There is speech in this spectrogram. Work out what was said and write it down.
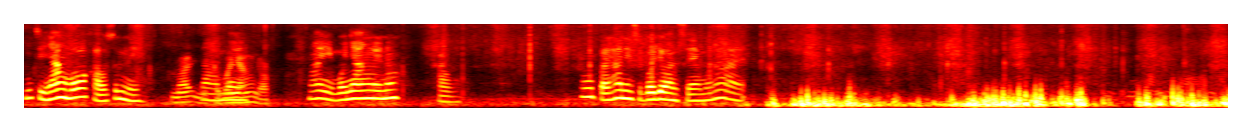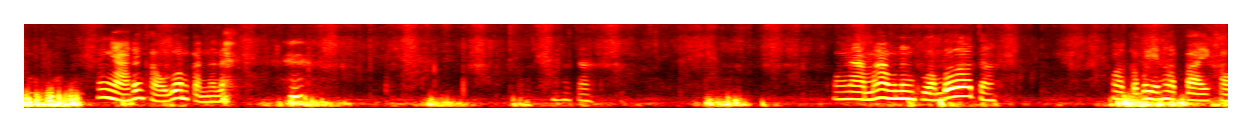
มันสิย่างบ่เขาซุ่มนี่ มาอีกตามก็ไปบ่ยังดอกมาอีกบ่ย่างเลยเนาะเขาโอ้ไปท่างนี้สิบ่ย้อนแสงบ่ได้ทั้งหญ้าทั้งเขาร่วมกันนั่นแหละเอาจ้ะห้องน้ำมาวันหนึงถ่วมเบิดจ้ะหอดกับบ่เห็นหอดปลายเขา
